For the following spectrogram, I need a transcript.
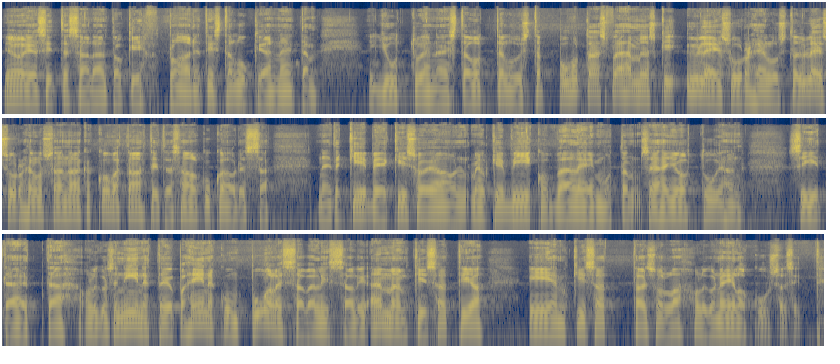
Joo, ja sitten saadaan toki Pladetista lukea näitä juttuja näistä otteluista. Puhutaan vähän myöskin yleisurheilusta. Yleisurheilussa on aika kova tahti tässä alkukaudessa. Näitä GB-kisoja on melkein viikon välein, mutta sehän johtuu ihan siitä, että oliko se niin, että jopa heinäkuun puolessa välissä oli MM-kisat ja EM-kisat taisi olla, oliko ne elokuussa sitten?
